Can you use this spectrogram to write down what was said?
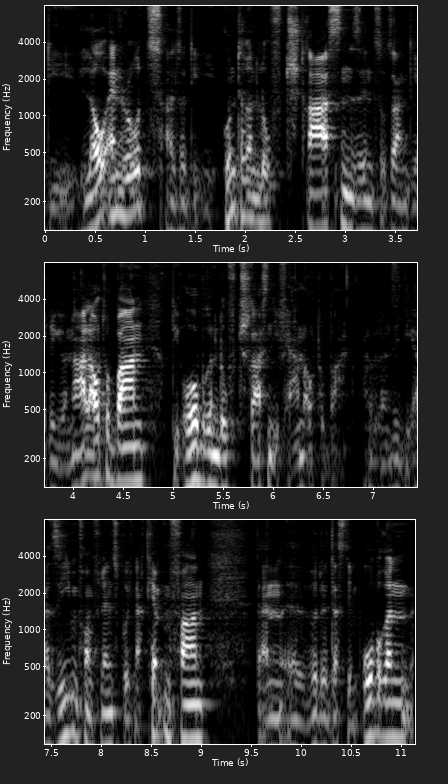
die Low-End Routes, also die unteren Luftstraßen sind sozusagen die Regionalautobahnen, die oberen Luftstraßen die Fernautobahnen. Also wenn Sie die A7 von Flensburg nach Kempen fahren, dann äh, würde das dem oberen,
